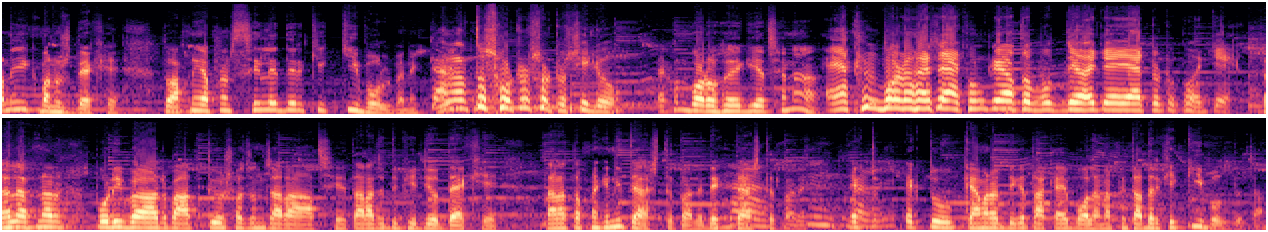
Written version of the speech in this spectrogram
অনেক মানুষ দেখে। তো আপনি আপনার ছেলেদেরকে কি বলবেন? তারা তো ছোট ছোট ছিল। এখন বড় হয়ে গিয়েছে না? এখন বড় হয়েছে এখন কি অত বুদ্ধি হয়েছে এতটুকু হয়েছে? তাহলে আপনার পরিবার বা আত্মীয় স্বজন যারা আছে তারা যদি ভিডিও দেখে তারা তো আপনাকে নিতে আসতে পারে দেখতে আসতে পারে। একটু একটু ক্যামেরার দিকে তাকায় বলেন আপনি তাদেরকে কি বলতে চান?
